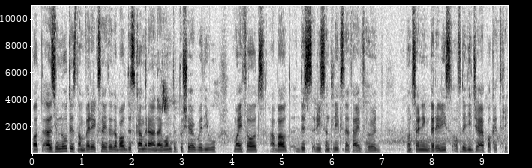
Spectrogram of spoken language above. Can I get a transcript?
but as you noticed I'm very excited about this camera and I wanted to share with you my thoughts about this recent leaks that I've heard concerning the release of the DJI Pocket 3.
